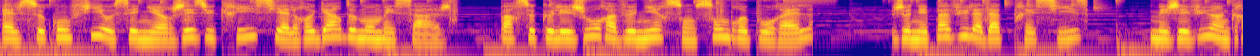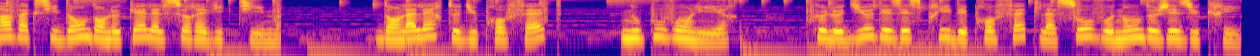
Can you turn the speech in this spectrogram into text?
Elle se confie au Seigneur Jésus-Christ si elle regarde mon message. Parce que les jours à venir sont sombres pour elle. Je n'ai pas vu la date précise, mais j'ai vu un grave accident dans lequel elle serait victime. Dans l'alerte du prophète, nous pouvons lire que le Dieu des esprits des prophètes la sauve au nom de Jésus-Christ.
